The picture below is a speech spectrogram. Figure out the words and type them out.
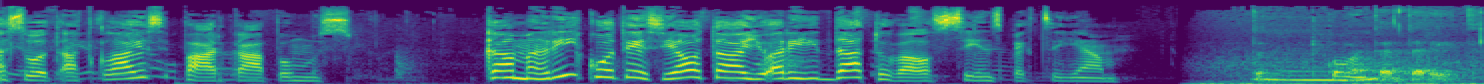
Esot atklājusi pārkāpumus. Kā man rīkoties, jautāju arī datu valsts inspekcijām. Tad, ko man tad darīt?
